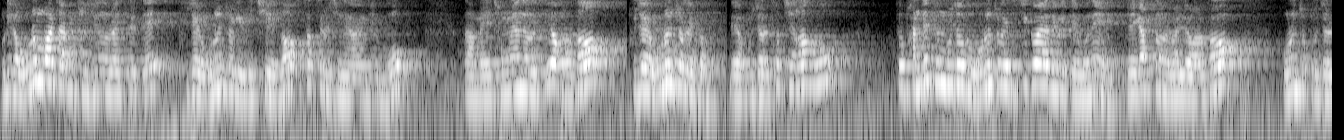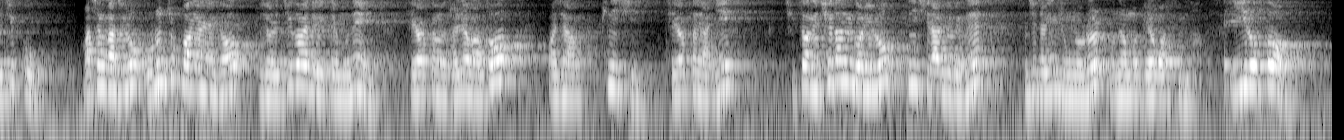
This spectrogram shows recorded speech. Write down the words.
우리가 오른발잡이 기준으로 했을 때 부자의 오른쪽에 위치해서 스타트를 진행하게 되고 그 다음에 정면으로 뛰어가서 부자의 오른쪽에서 내가 부자를 터치하고 또 반대편 부자도 오른쪽에서 찍어야 되기 때문에 대각선을 달려와서 오른쪽 부자를 찍고 마찬가지로 오른쪽 방향에서 부자를 찍어야 되기 때문에 대각선을 달려가서 마지막 피니시 대각선이 아닌 직선의 최단 거리로 피니시를 하게 되는 전체적인 경로를 오늘 한번 배워봤습니다. 이로써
